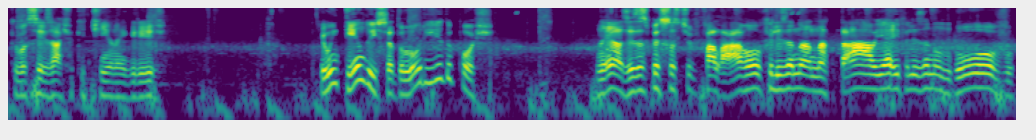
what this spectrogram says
Que vocês acham que tinha na igreja. Eu entendo isso, é dolorido, poxa. Né? Às vezes as pessoas te falavam Feliz Ano Natal e aí Feliz Ano Novo.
